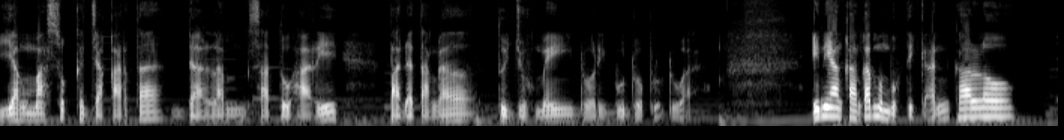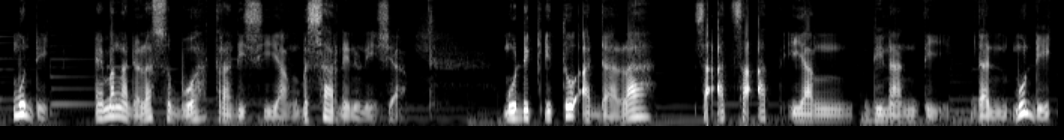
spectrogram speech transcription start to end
yang masuk ke Jakarta dalam satu hari pada tanggal 7 Mei 2022. Ini angka-angka membuktikan kalau mudik emang adalah sebuah tradisi yang besar di Indonesia. Mudik itu adalah saat-saat yang dinanti dan mudik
